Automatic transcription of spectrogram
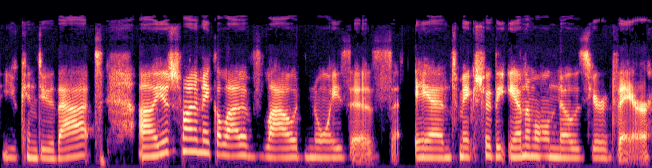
you can do that. Uh, you just want to make a lot of loud noises and make sure the animal knows you're there.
